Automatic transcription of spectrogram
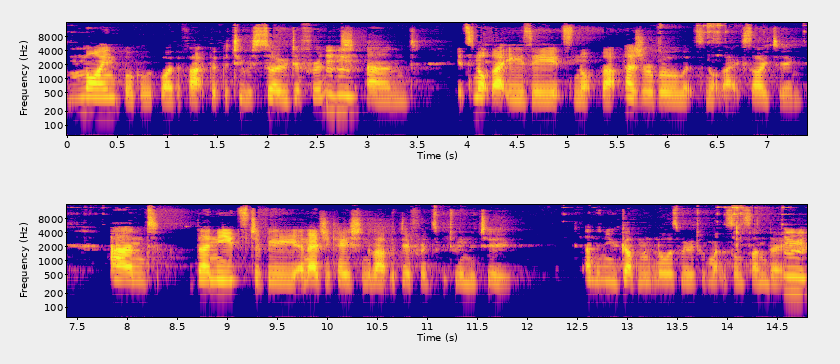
mind boggled by the fact that the two are so different Mhm. and it's not that easy, it's not that pleasurable, it's not that exciting. And there needs to be an education about the difference between the two. And the new government laws, we were talking about this on Sunday, Mm.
